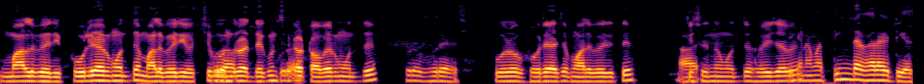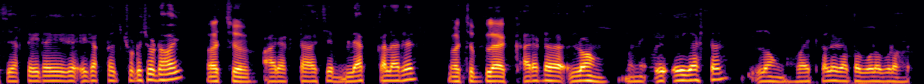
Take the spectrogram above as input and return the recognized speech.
মালবেরি পুরুলিয়ার মধ্যে মালবেরি হচ্ছে। বন্ধুরা দেখুন সেটা টবের মধ্যে। পুরো ঘুরে আছে। পুরো ভরে আছে মালবেরিতে কিছুদিনের মধ্যে হয়ে যাবে। এখানে আমার তিনটা ভ্যারাইটি আছে। একটা এটা- এটা একটা ছোট ছোট হয় আচ্ছা। আর একটা আছে ব্ল্যাক কালারের আচ্ছা ব্ল্যাক আর একটা লং মানে এই গাছটার লং হোয়াইট কালার এত বড় বড় হয়।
